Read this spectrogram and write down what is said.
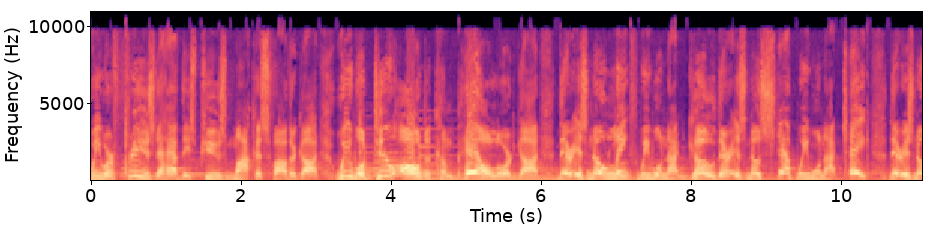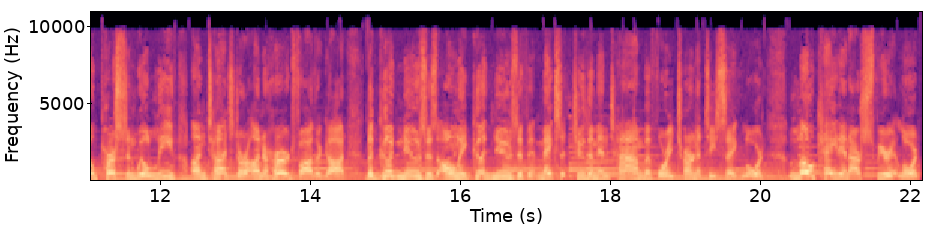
We refuse to have these pews mocked mock us, Father God. We will do all to compel, Lord God. There is no length we will not go. There is no step we will not take. There is no person we'll leave untouched or unheard, Father God. The good news is only good news if it makes it to them in time before eternity's sake, Lord. Locate in our spirit, Lord.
